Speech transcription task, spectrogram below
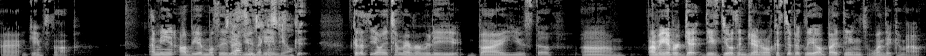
at GameStop. I mean, albeit mostly the used like games because that's the only time I ever really buy used stuff. Um, I mean, ever get these deals in general. Because typically I'll buy things when they come out.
